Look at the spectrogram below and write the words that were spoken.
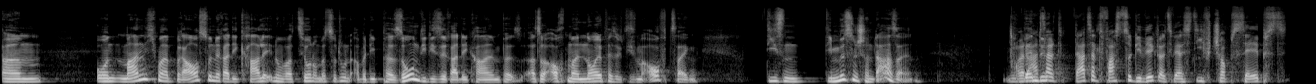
Ähm, und manchmal brauchst du eine radikale Innovation, um es zu tun. Aber die Personen, die diese radikalen, also auch mal neue Perspektiven aufzeigen, die, sind, die müssen schon da sein. Aber da hat es halt, halt fast so gewirkt, als wäre Steve Jobs selbst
